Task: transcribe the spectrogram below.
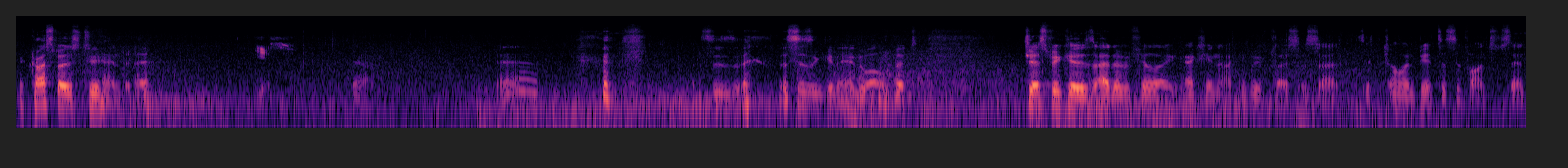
The crossbow is two-handed, eh? Yes. Yeah. this is this isn't gonna end well, but just because I don't feel like actually no, I can move closer, so I won't be at disadvantage then.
